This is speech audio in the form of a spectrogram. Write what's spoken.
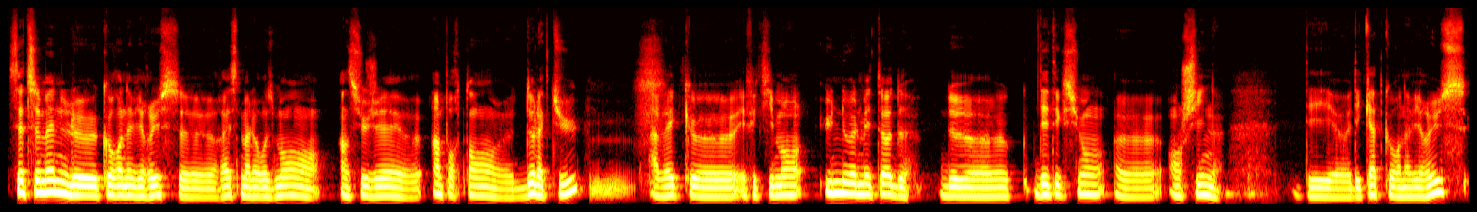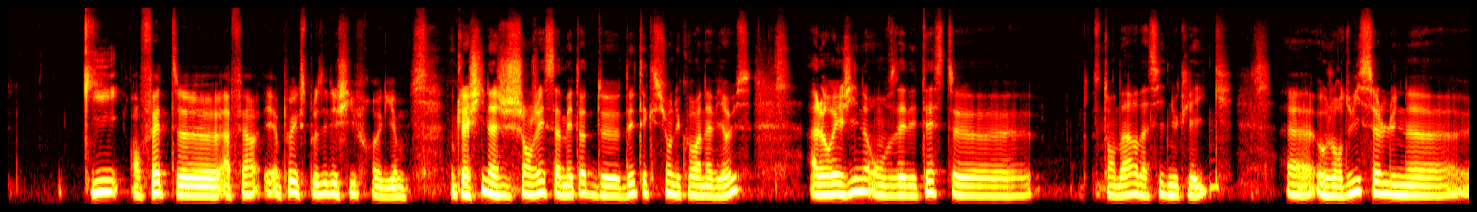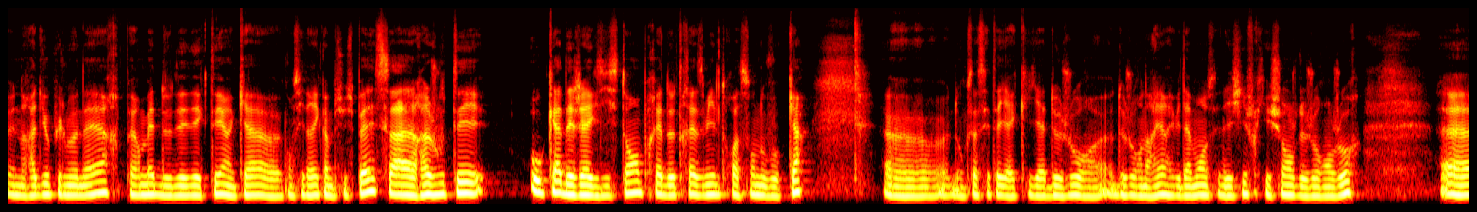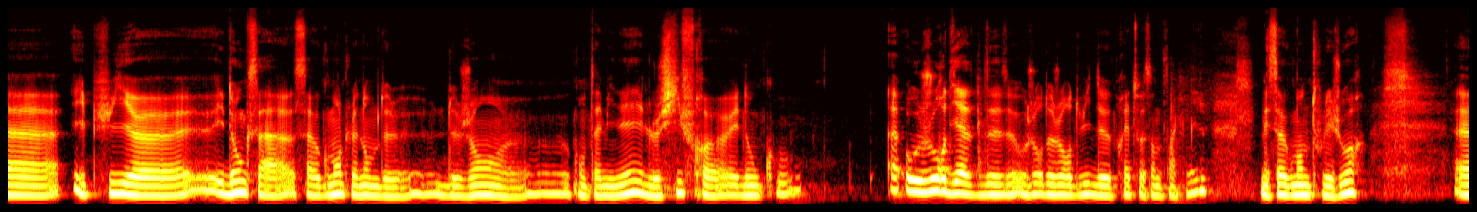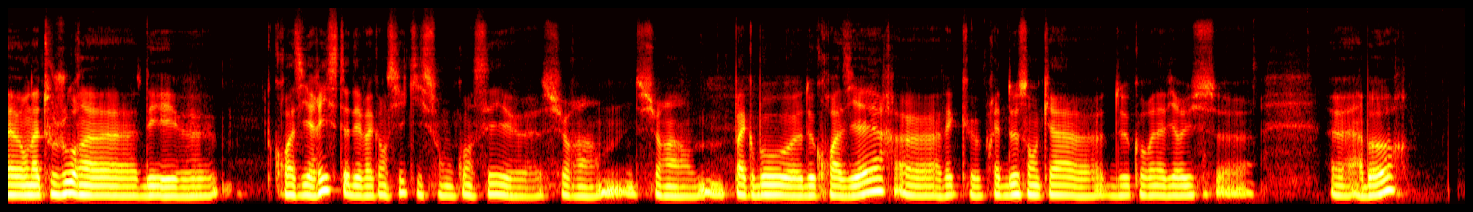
Cette semaine, le coronavirus euh, reste malheureusement un sujet important de l'actu, avec effectivement une nouvelle méthode de détection en Chine des, euh, cas de coronavirus qui, en fait, euh, a fait un, peu exploser les chiffres, euh, Guillaume. Donc la Chine a changé sa méthode de détection du coronavirus. À l'origine, on faisait des tests euh, standards d'acide nucléique. Euh, Aujourd'hui, seule une, euh, une radio pulmonaire permet de détecter un cas euh, considéré comme suspect. Ça a rajouté aux cas déjà existants près de 13 300 nouveaux cas. Euh, donc ça, c'était il y a, deux, jours, euh, deux jours en arrière. Évidemment, c'est des chiffres qui changent de jour en jour. Euh, et puis, et donc ça, ça augmente le nombre de, gens contaminés. Le chiffre est donc au, jour d'aujourd'hui de près de 65 000, mais ça augmente tous les jours. On a toujours des croisiéristes, des vacanciers qui sont coincés euh, sur, un, sur un paquebot euh, de croisière euh, avec près de 200 cas de coronavirus à bord.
